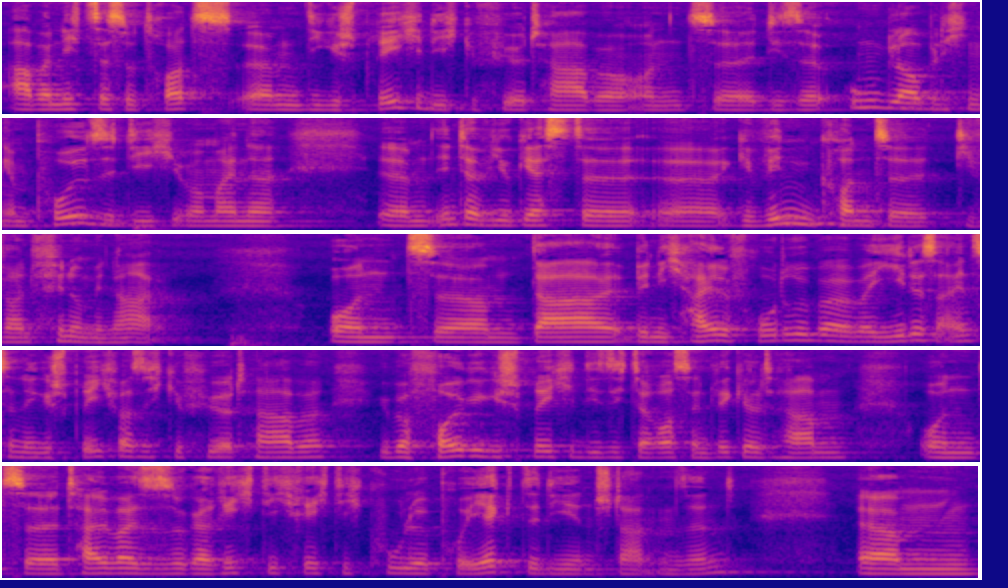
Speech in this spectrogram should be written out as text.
aber nichtsdestotrotz ähm, die Gespräche, die ich geführt habe und äh, diese unglaublichen Impulse, die ich über meine ähm, Interviewgäste äh, gewinnen konnte, die waren phänomenal. Und ähm, da bin ich heilfroh drüber, über jedes einzelne Gespräch, was ich geführt habe, über Folgegespräche, die sich daraus entwickelt haben und äh, teilweise sogar richtig, richtig coole Projekte, die entstanden sind. Ähm,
